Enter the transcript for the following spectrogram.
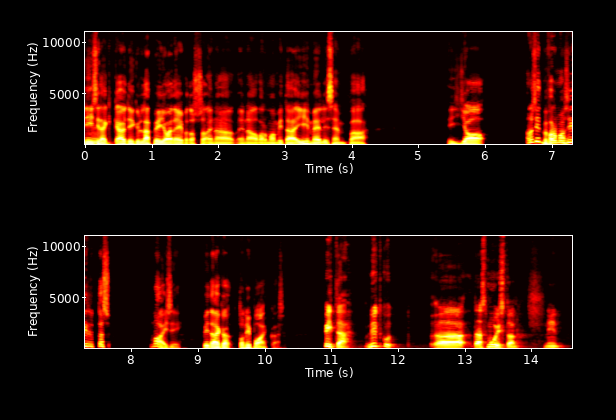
niin mm. sitäkin käytiin kyllä läpi jo, että eipä tuossa enää, enää ole varmaan mitään ihmeellisempää. Ja, no sitten me varmaan siirryttäisiin naisiin. Pitääkö Toni paikkaansa? Pitää. Nyt kun äh, tässä muistan, niin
